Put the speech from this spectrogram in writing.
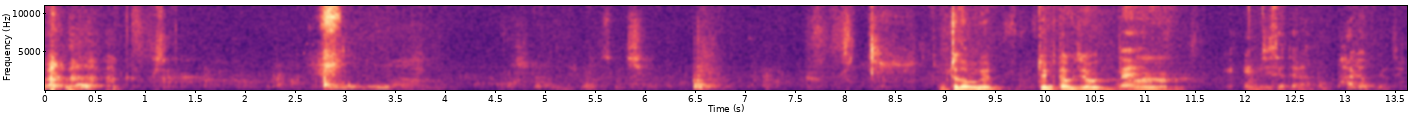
힘들어요. 지금 눈이 와. 시간이 힘들었으면 지금. 어쩌다 보면 재밌다, 그죠? 네. 어. MZ 세대를 한번 파려고요 제가.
